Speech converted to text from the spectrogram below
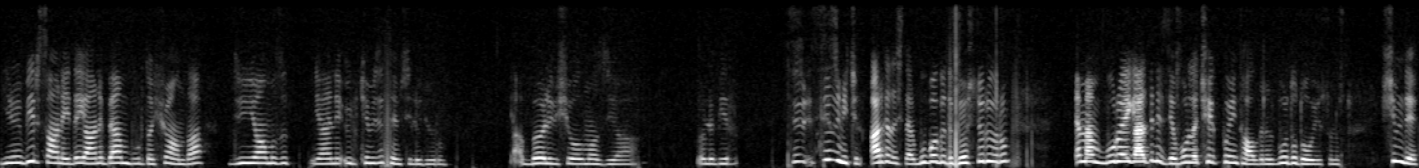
21 saniyede yani ben burada şu anda dünyamızı yani ülkemizi temsil ediyorum. Ya böyle bir şey olmaz ya. Böyle bir siz, sizin için arkadaşlar bu bug'ı da gösteriyorum. Hemen buraya geldiniz ya burada checkpoint aldınız. Burada doğuyorsunuz. Şimdi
